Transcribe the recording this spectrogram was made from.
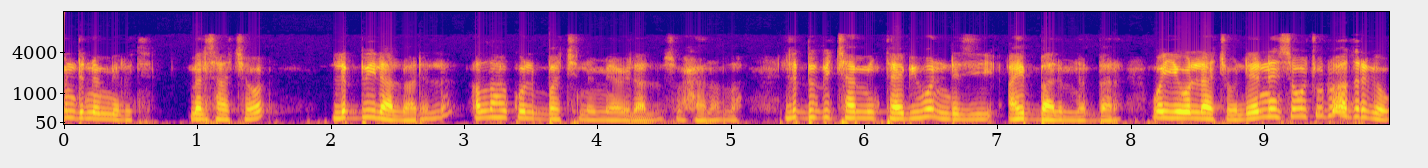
ምንድን ነው የሚሉት መልሳቸውን ልብ ይላሉ አደለ አላህ እኮ ልባችን ነው የሚያው ይላሉ። ስብሓንላህ ልብ ብቻ የሚታይ ቢሆን እንደዚህ አይባልም ነበረ ወይ የወላቸው እንደ እነዚህ ሰዎች ውዱ አድርገው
